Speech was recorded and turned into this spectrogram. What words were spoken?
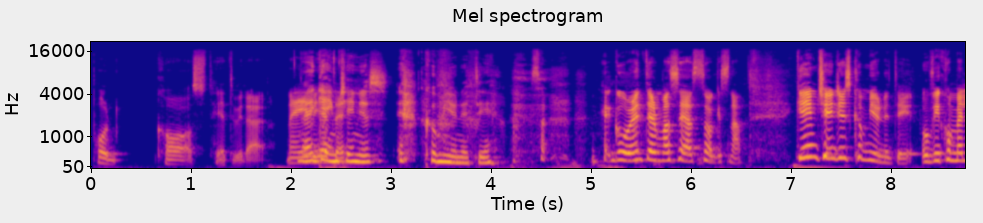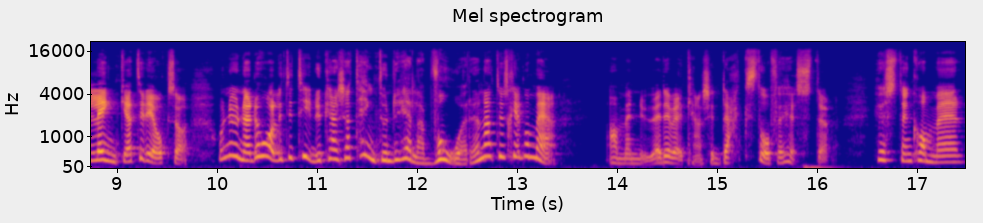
podcast heter vi där. Nej, vi Game heter- Changers Community. det går inte när man säger saker snabbt. Game Changers Community, och vi kommer länka till det också. Och nu när du har lite tid, du kanske har tänkt under hela våren att du ska gå med. Ja, men nu är det väl kanske dags då för hösten. Hösten kommer,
